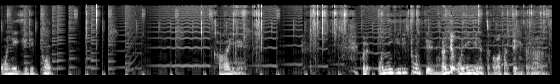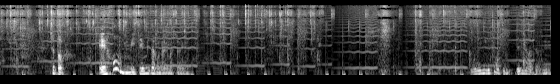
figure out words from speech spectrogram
おにぎりポン。かわいいね。これおにぎりポンってなんでおにぎりになったか分かってへんからちょっと絵本見てみたくなりましたね。おにぎりポンって出てなかったよね。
